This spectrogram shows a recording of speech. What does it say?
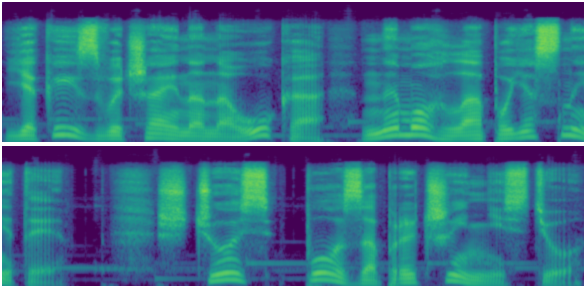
який звичайна наука не могла пояснити щось поза причинністю,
